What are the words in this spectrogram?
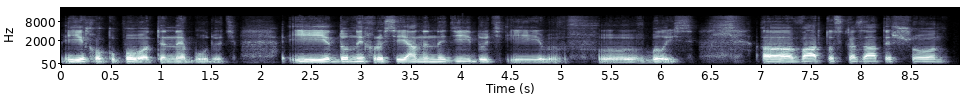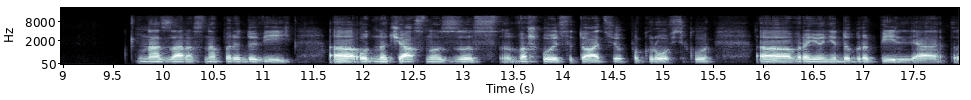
їх окуповувати не будуть і до них росіяни не дійдуть і в- вблизь. Е, Варто сказати, що у нас зараз на передовій одночасно з важкою ситуацією в Покровську е, в районі Добропілля е,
